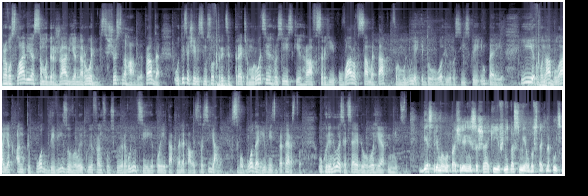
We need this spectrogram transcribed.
Православ'я, самодержав'я, народність щось нагадує, правда? У 1833 році російський граф Сергій Уваров саме так формулює ідеологію Російської імперії, і вона була як антипод девізу Великої французької революції, якої так налякались росіяни: свобода, рівність, братерство. Укорінилася ця ідеологія міцно. Без прямого поощрения США Киев не посмел бы встать на путь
